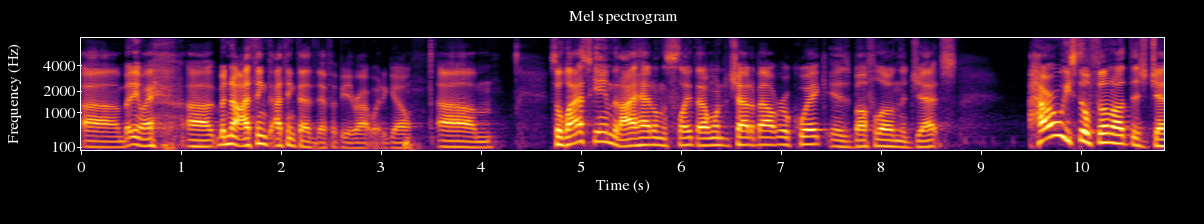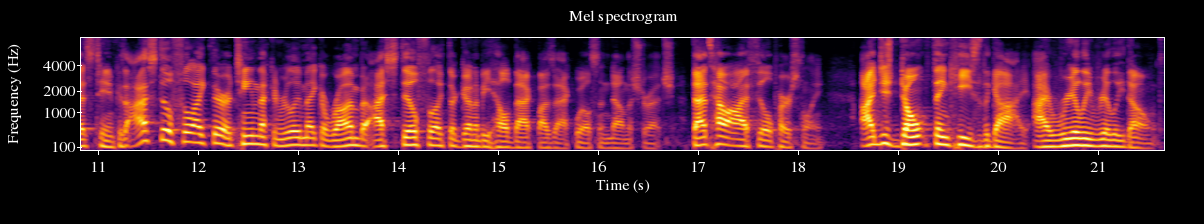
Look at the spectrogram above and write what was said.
Um, but anyway, uh, but no, I think I think that'd definitely be the right way to go. Um, so last game that I had on the slate that I wanted to chat about real quick is Buffalo and the Jets. How are we still feeling about this Jets team? Because I still feel like they're a team that can really make a run, but I still feel like they're going to be held back by Zach Wilson down the stretch. That's how I feel personally. I just don't think he's the guy. I really, really don't.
